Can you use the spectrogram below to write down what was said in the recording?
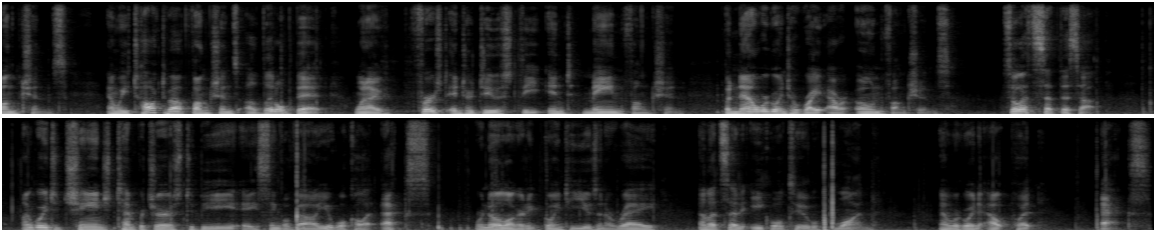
functions. And we talked about functions a little bit when I first introduced the int main function. But now we're going to write our own functions. So let's set this up. I'm going to change temperatures to be a single value. We'll call it x. We're no longer going to use an array. And let's set it equal to 1. And we're going to output x.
